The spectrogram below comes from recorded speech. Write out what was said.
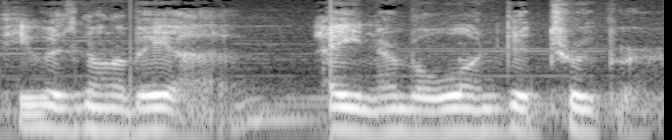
he was going to be a a number one good trooper.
